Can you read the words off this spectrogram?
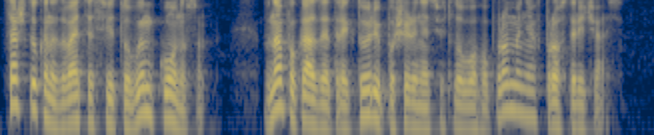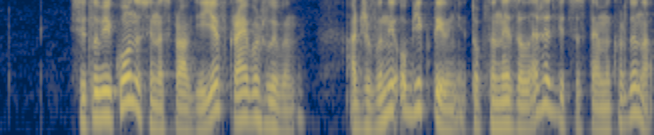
Ця штука називається світловим конусом. Вона показує траєкторію поширення світлового променя в просторі часі. Світлові конуси насправді є вкрай важливими, адже вони об'єктивні, тобто не залежать від системи координат.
